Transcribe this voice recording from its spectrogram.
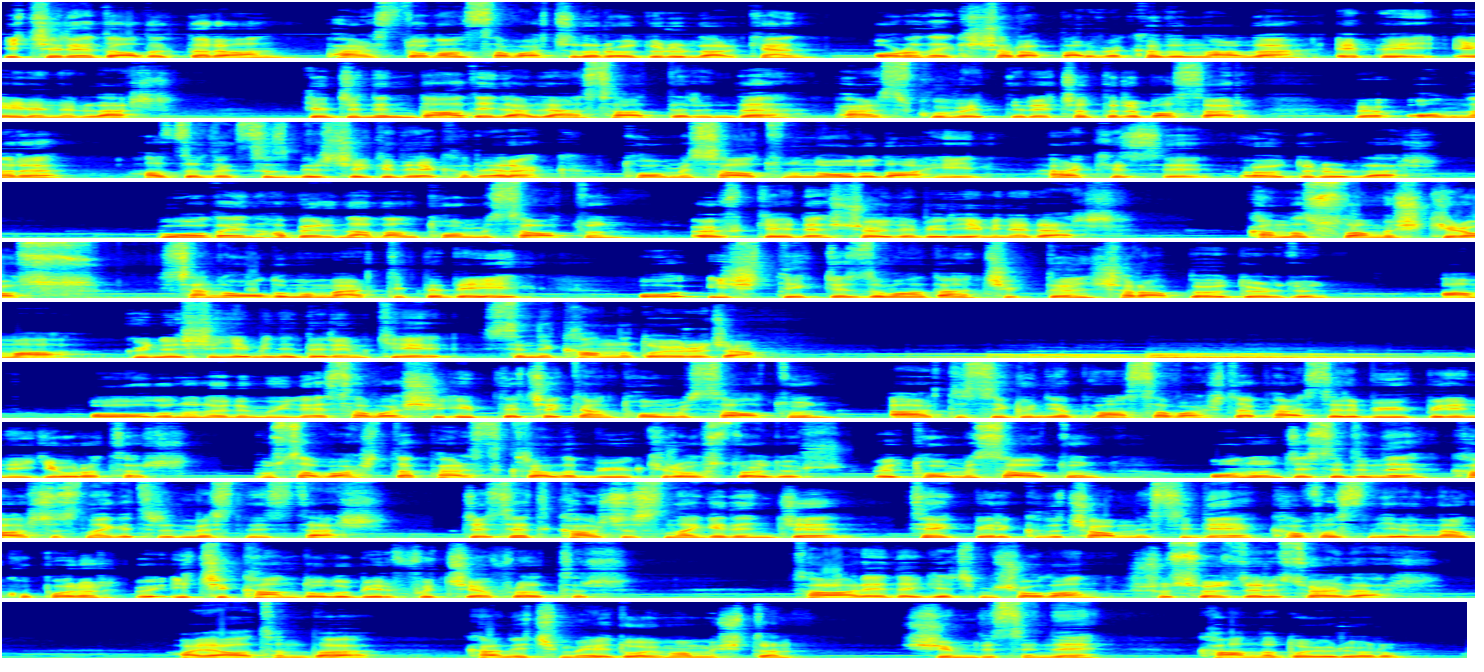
İçeriye daldıkları an Pers'te olan savaşçıları öldürürlerken oradaki şaraplar ve kadınlarla epey eğlenirler. Gecenin daha da ilerleyen saatlerinde Pers kuvvetleri çadırı basar ve onları hazırlıksız bir şekilde yakalayarak Tomris Hatun'un oğlu dahil herkesi öldürürler. Bu olayın haberini alan Tomris Hatun öfkeyle şöyle bir yemin eder. Kana susamış Kiros, sen oğlumu mertlikle değil, o içtikçe zıvanadan çıktığın şarapla öldürdün. Ama güneşe yemin ederim ki seni kanla doyuracağım. Oğlunun ölümüyle savaşı iple çeken Tomris Hatun, ertesi gün yapılan savaşta Persleri büyük bir yenilgi uğratır. Bu savaşta Pers kralı Büyük Kiros ve Tomris Hatun onun cesedini karşısına getirilmesini ister. Ceset karşısına gelince tek bir kılıç hamlesiyle kafasını yerinden koparır ve içi kan dolu bir fıçıya fırlatır. Tarihe de geçmiş olan şu sözleri söyler. Hayatında kan içmeye doymamıştın. Şimdi seni kanla doyuruyorum.''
